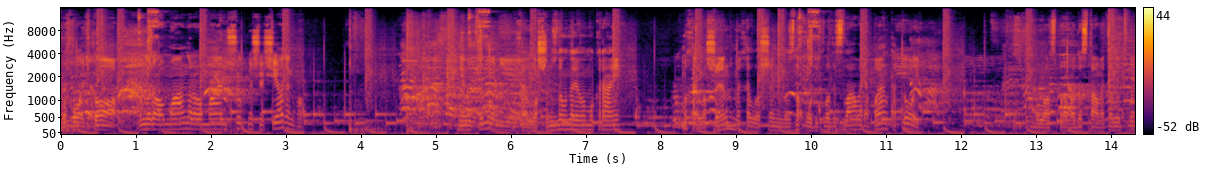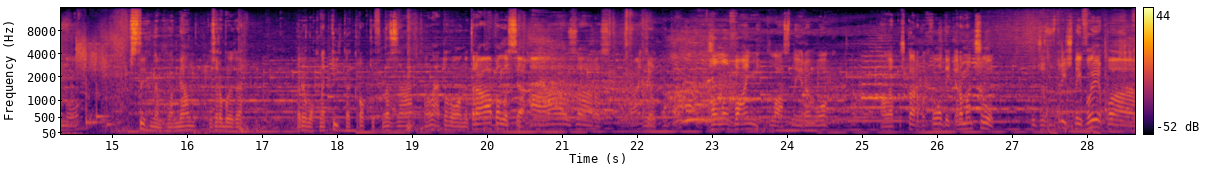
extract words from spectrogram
Приходько. Роман, Романчук. Ну що, ще один гол? Ні, Литвину, ні. Михайлошин знову на лівому краї. Михайлошин. Михайлошин знаходить Владислава Рябенка. Той. Була справа доставити Литвину. Встигне Гламян зробити ривок на кілька кроків назад, але того не трапилося. А зараз головань, класний ривок. Але Пушкар виходить. Романчук. Тут же зустрічний випад.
